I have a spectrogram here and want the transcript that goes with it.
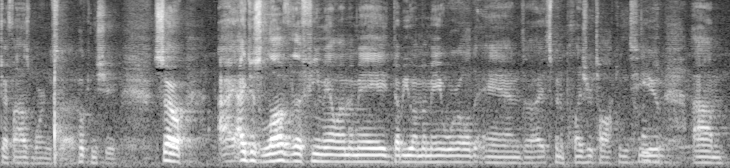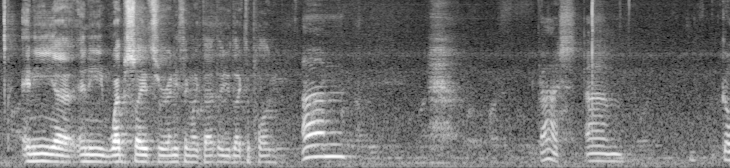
Jeff Osborne's uh, Hook and Shoot. So I, I just love the female MMA, WMMA world, and uh, it's been a pleasure talking to Thank you. Um, any uh, any websites or anything like that that you'd like to plug? Um, gosh, um, Go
